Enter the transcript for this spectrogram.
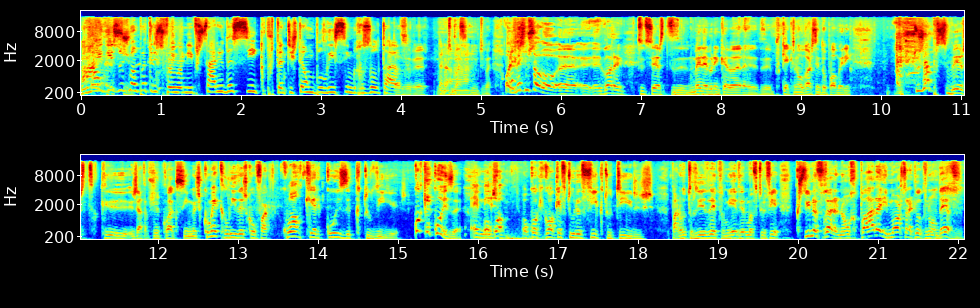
Ai, diz o João Patrício, foi o aniversário da SIC, portanto isto é um belíssimo resultado. Estás a ver? Muito bem, muito bem. Olha, deixa-me só, eh, agora que tu disseste, meio na brincadeira, de porque é que não levaste então o Palmeirinho, tu já percebeste que. Já estás, claro que sim, mas como é que lidas com o facto de qualquer coisa que tu digas, qualquer coisa, É mesmo. ou, ou qualquer, qualquer fotografia que tu tires, pá, no outro dia dei para mim a ver uma fotografia, Cristina Ferreira não repara e mostra aquilo que não deve,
